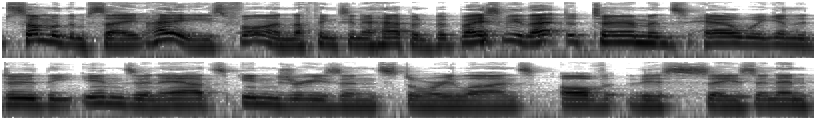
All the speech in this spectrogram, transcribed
Some of them say, hey, he's fine, nothing's going to happen. But basically, that determines how we're going to do the ins and outs, injuries, and storylines of this season. And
